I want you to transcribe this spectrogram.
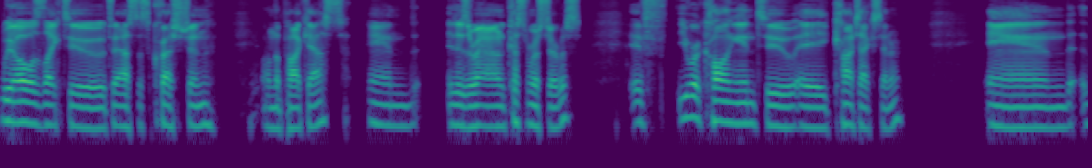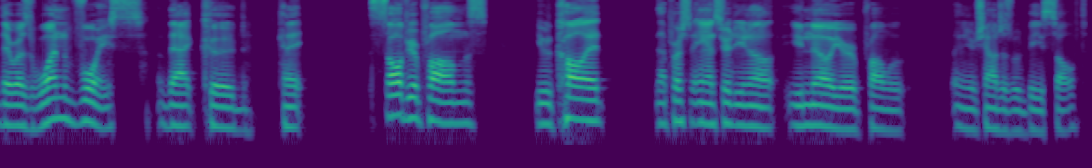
we always like to to ask this question on the podcast, and it is around customer service. If you were calling into a contact center and there was one voice that could kind of solve your problems, you would call it. That person answered. You know, you know your problem and your challenges would be solved.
